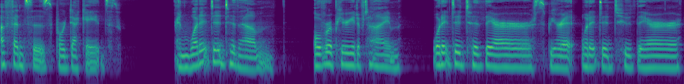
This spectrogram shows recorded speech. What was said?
offenses for decades and what it did to them over a period of time, what it did to their spirit, what it did to their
